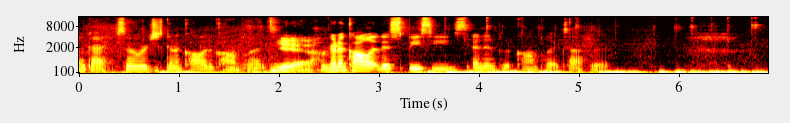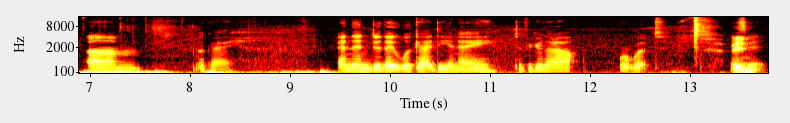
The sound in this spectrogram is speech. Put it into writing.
okay, so we're just gonna call it a complex. Yeah. We're gonna call it this species and then put complex after it. Um, okay. And then do they look at DNA to figure that out, or what? Is In- it?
